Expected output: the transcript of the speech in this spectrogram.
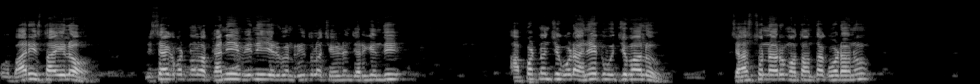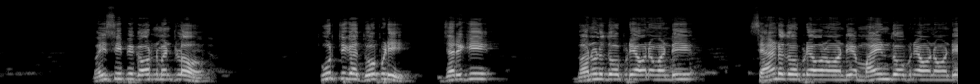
ఒక భారీ స్థాయిలో విశాఖపట్నంలో కనీ విని ఎరుగని రీతిలో చేయడం జరిగింది. అప్పటి నుంచి కూడా అనేక ఉద్యమాలు చేస్తున్నారు మొత్తం అంతా కూడాను. వైసీపీ గవర్నమెంట్లో పూర్తిగా దోపిడీ జరిగి గనుల దోపిడీ అవనివ్వండి శాండ్ దోపిడీ అవనివ్వండి మైన్ దోపిడీ అవనివ్వండి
